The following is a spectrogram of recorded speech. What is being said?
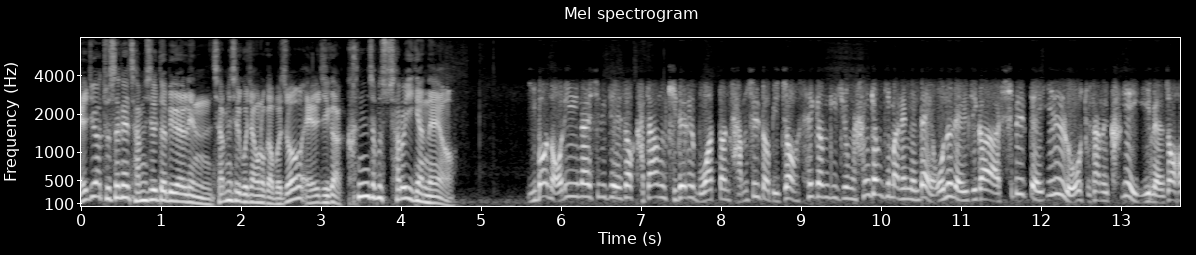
LG와 두산의 잠실 더비가 열린 잠실구장으로 가보죠. LG가 큰 점수 차로 이겼네요. 이번 어린이날 시리즈에서 가장 기대를 모았던 잠실 더비죠. 세 경기 중 한 경기만 했는데 오늘 LG가 11대 1로 두산을 크게 이기면서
